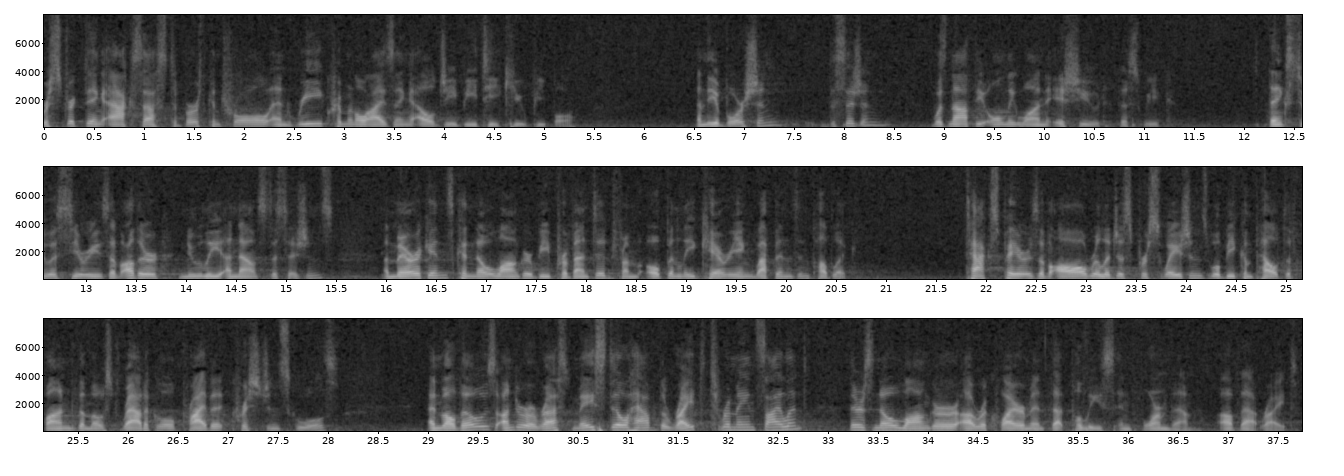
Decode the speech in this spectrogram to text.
restricting access to birth control and recriminalizing LGBTQ people. And the abortion decision was not the only one issued this week. Thanks to a series of other newly announced decisions, Americans can no longer be prevented from openly carrying weapons in public. Taxpayers of all religious persuasions will be compelled to fund the most radical private Christian schools. And while those under arrest may still have the right to remain silent, there's no longer a requirement that police inform them of that right.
